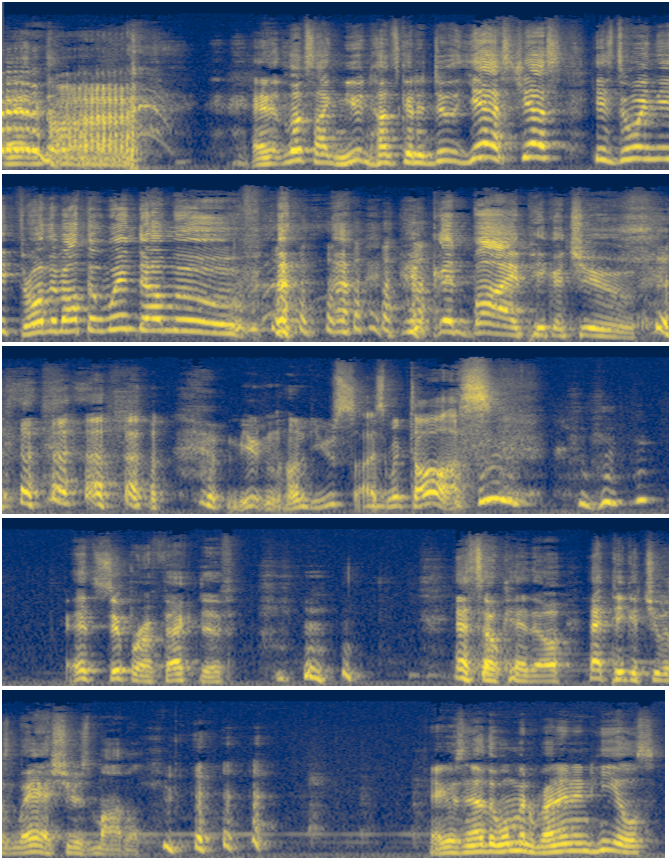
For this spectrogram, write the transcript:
and, it looks like Mutant Hunt's gonna do yes, yes, he's doing the throw them out the window move! Goodbye, Pikachu! Mutant Hunt use seismic toss. It's super effective. That's okay though. That Pikachu was last year's model. There goes another woman running in heels.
